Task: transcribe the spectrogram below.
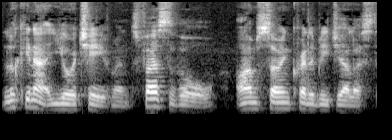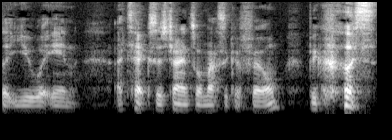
looking at your achievements. First of all, I'm so incredibly jealous that you were in a Texas Chainsaw Massacre film because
